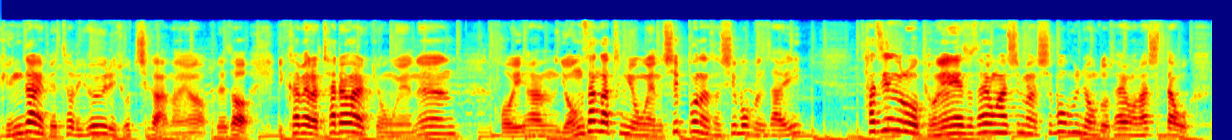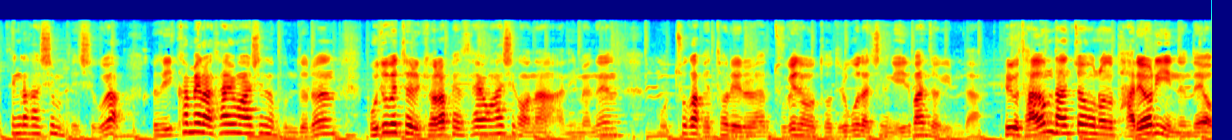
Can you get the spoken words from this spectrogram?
굉장히 배터리 효율이 좋지가 않아요. 그래서 이 카메라 촬영할 경우에는 거의 한 영상 같은 경우에는 10분에서 15분 사이 사진으로 병행해서 사용하시면 15분 정도 사용을 하신다고 생각하시면 되시고요. 그래서 이 카메라 사용하시는 분들은 보조 배터리 결합해서 사용하시거나 아니면은 뭐 추가 배터리를 한 두 개 정도 더 들고 다니시는 게 일반적입니다. 그리고 다음 단점으로는 발열이 있는데요.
